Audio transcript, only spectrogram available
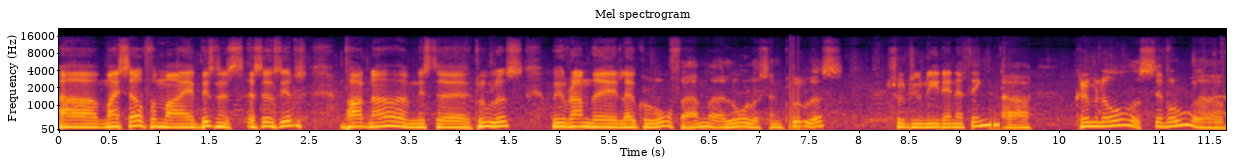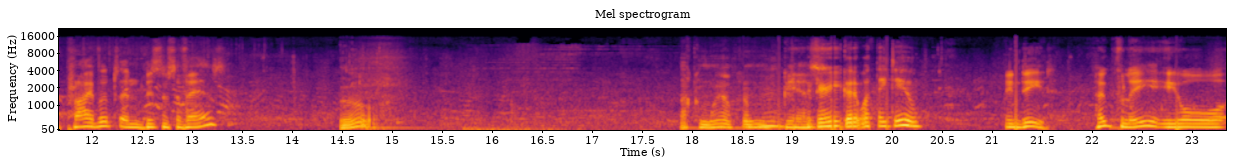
Uh, myself and my business associate, partner, Mr. Clueless, we run the local law firm, uh, Lawless and Clueless. Should you need anything, uh, criminal, civil, uh, private, and business affairs? Ooh. Welcome, welcome. They're Yes, very good at what they do. indeed. Hopefully, your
